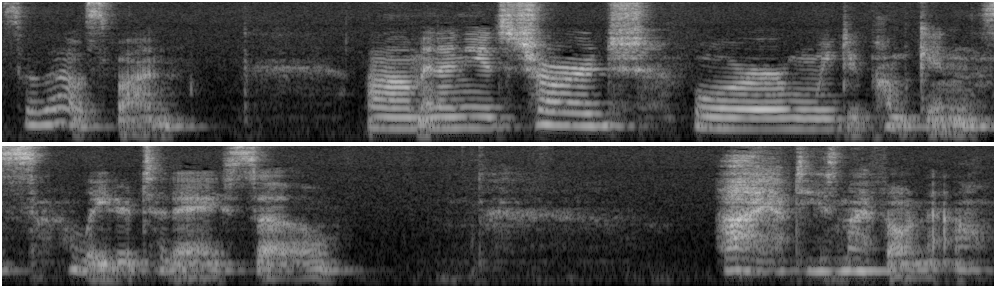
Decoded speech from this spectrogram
So that was fun. Um, and I needed to charge for when we do pumpkins later today, so I have to use my phone now.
